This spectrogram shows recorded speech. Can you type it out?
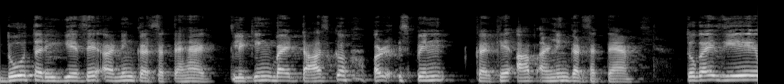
दो तरीके से अर्निंग कर सकते हैं। क्लिकिंग बाय टास्क और स्पिन करके आप अर्निंग कर सकते हैं। तो गाइज़ ये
